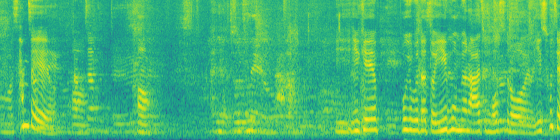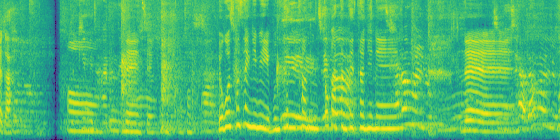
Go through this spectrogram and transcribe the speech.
어, 삼배예요. 어, 남자분들. 어. 좋네요. 이, 이게 보기보다 또 입으면 아주 멋스러워요. 이 소재가. 어, 느낌이 다르네요. 네, 이제 요거. 요거 선생님이 입은 네, 패턴 제가 똑같은 패턴이네. 자랑하려고. 네. 지금 자랑하려고.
